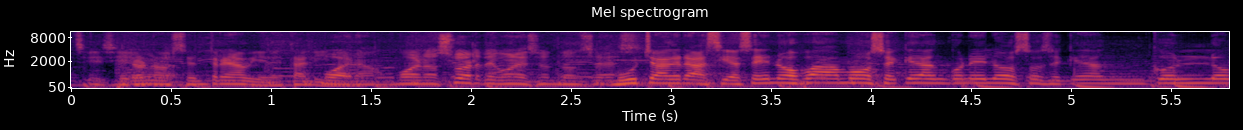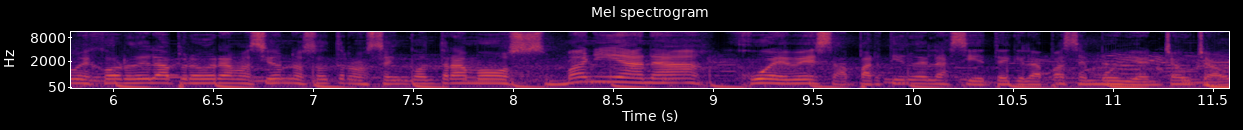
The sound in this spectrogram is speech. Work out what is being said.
sí, sí. Pero no, verdad. se entrena bien, está lindo. Bueno, bueno, suerte con eso entonces. Muchas gracias, eh. nos vamos, se quedan con el oso, se quedan con lo mejor de la programación. Nosotros nos encontramos mañana, jueves, a partir de las 7. Que la pasen muy bien. Chau, chau.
